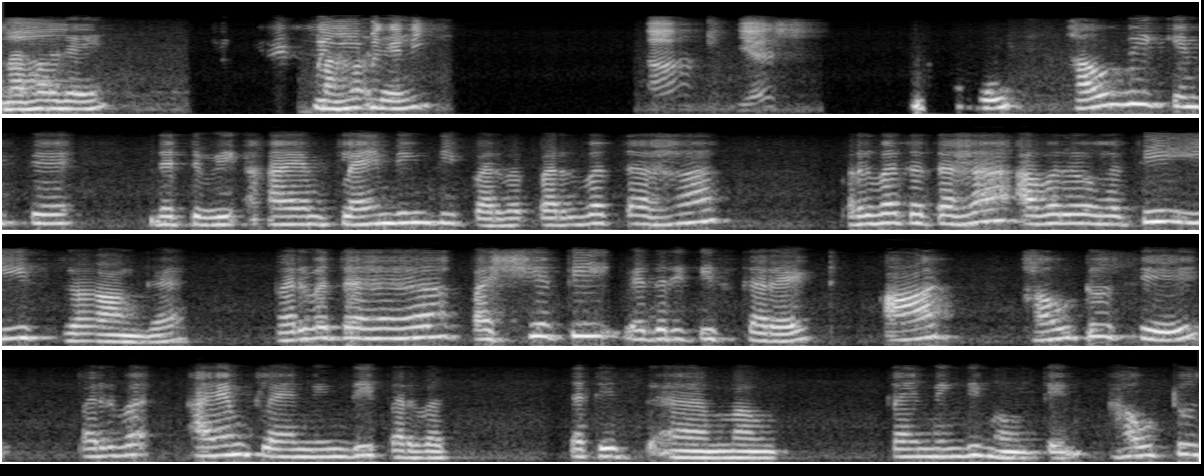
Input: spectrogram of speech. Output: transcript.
Mahoday, Mahoday, ah yes how we can say that we, I am climbing the parva, parvatah, parvatatah avarohati is wrong. Parvatah pashyati whether it is correct or how to say parva, I am climbing the parvat. That is uh, mount, climbing the mountain. How to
